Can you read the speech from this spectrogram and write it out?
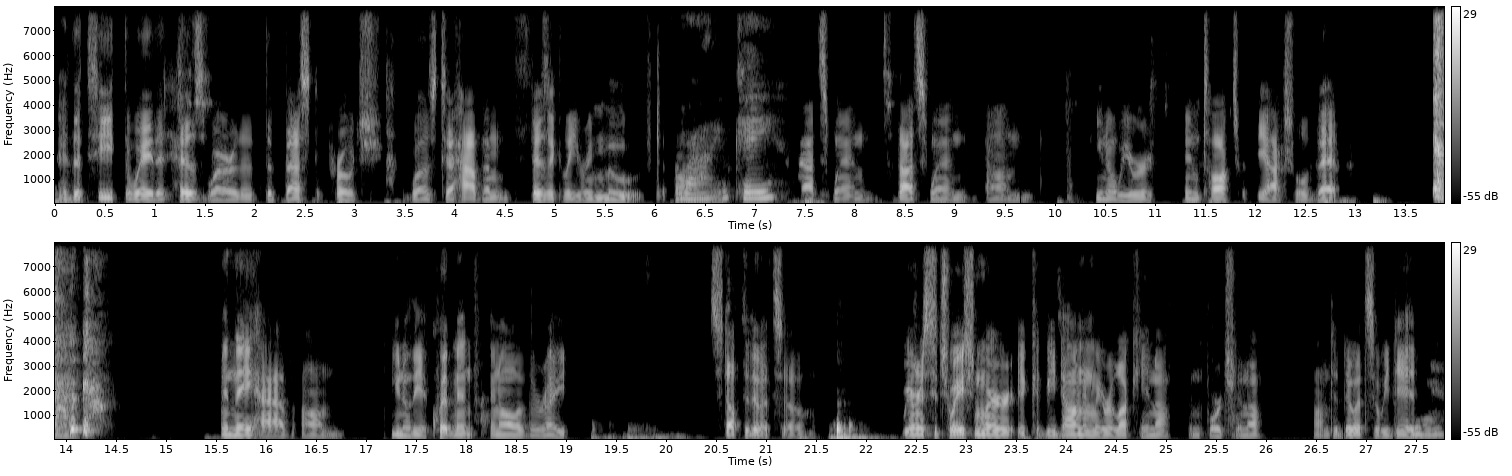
the teeth the way that his were the, the best approach was to have them physically removed um, right okay that's when that's when um you know we were in talks with the actual vet and they have um you know the equipment and all of the right stuff to do it so we were in a situation where it could be done and we were lucky enough and fortunate enough um to do it so we did yeah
